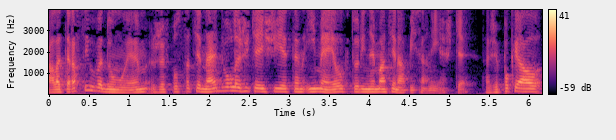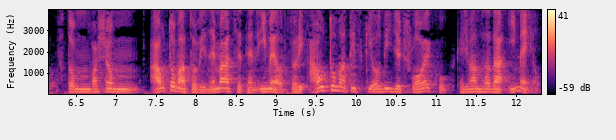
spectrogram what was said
ale teraz si uvedomujem, že v podstate najdôležitejší je ten e-mail, ktorý nemáte napísaný ešte. Takže pokiaľ v tom vašom automatovi nemáte ten e-mail, ktorý automaticky odíde človeku, keď vám zadá e-mail,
